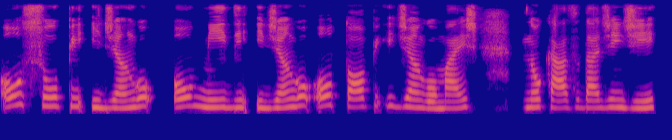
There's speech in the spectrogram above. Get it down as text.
ou sup e jungle, ou mid e jungle, ou top e jungle, mas no caso da Genji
